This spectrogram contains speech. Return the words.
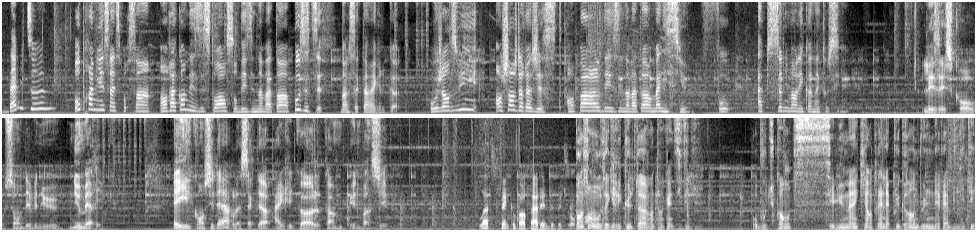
D'habitude, au premier 16%, on raconte des histoires sur des innovateurs positifs dans le secteur agricole. Aujourd'hui, on change de registre. On parle des innovateurs malicieux. Faut absolument les connaître aussi. Les escrocs sont devenus numériques et ils considèrent le secteur agricole comme une bonne cible. Pensons aux agriculteurs en tant qu'individus. Au bout du compte, c'est l'humain qui entraîne la plus grande vulnérabilité.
